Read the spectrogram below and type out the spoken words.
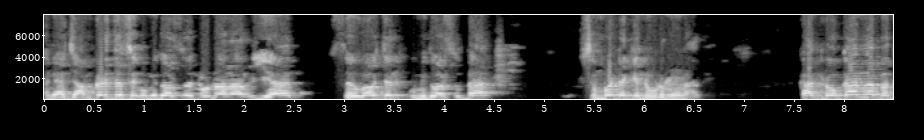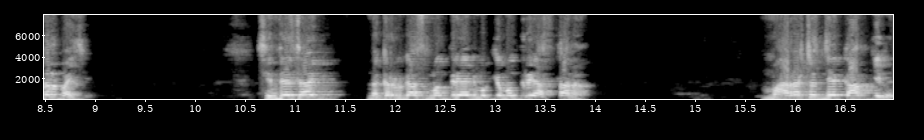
आणि या जामखेडचे उमेदवार सुद्धा निवडून येणार या सहगावचे उमेदवार सुद्धा शंभर टक्के निवडून येणार. कारण लोकांना बदल पाहिजे. शिंदेसाहेब नगरविकास मंत्री आणि मुख्यमंत्री असताना महाराष्ट्रात जे काम केलं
